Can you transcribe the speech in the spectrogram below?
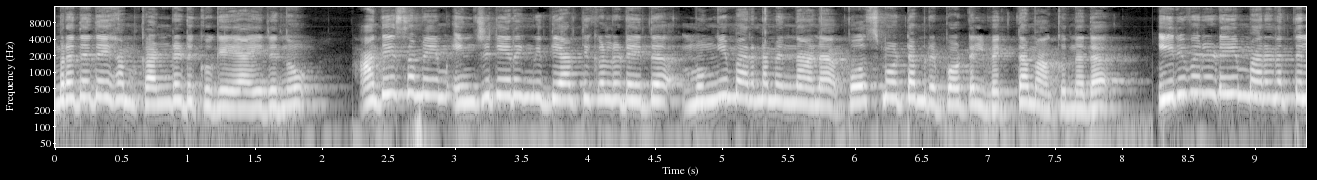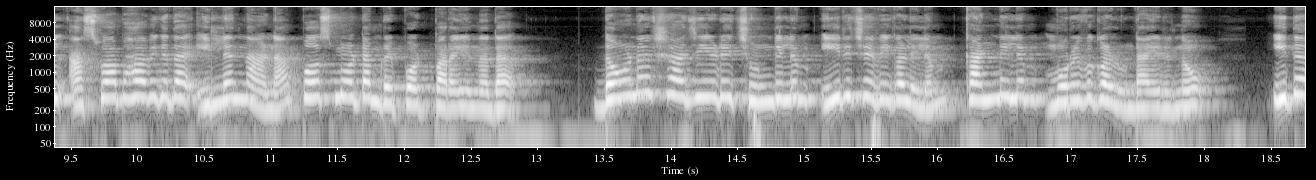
മൃതദേഹം കണ്ടെടുക്കുകയായിരുന്നു. അതേസമയം എഞ്ചിനീയറിംഗ് വിദ്യാർത്ഥികളുടേത് മുങ്ങിമരണമെന്നാണ് പോസ്റ്റ്മോർട്ടം റിപ്പോർട്ടിൽ വ്യക്തമാക്കുന്നത്. ഇരുവരുടെയും മരണത്തിൽ അസ്വാഭാവികത ഇല്ലെന്നാണ് പോസ്റ്റ്മോർട്ടം റിപ്പോർട്ട് പറയുന്നത്. ഡോണൽ ഷാജിയുടെ ചുണ്ടിലും ഇരുചെവികളിലും കണ്ണിലും മുറിവുകൾ ഉണ്ടായിരുന്നു. ഇത്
